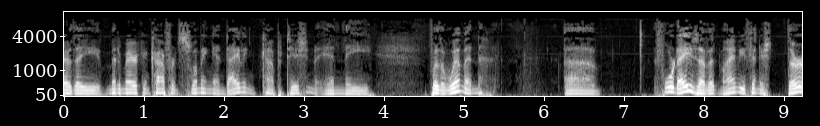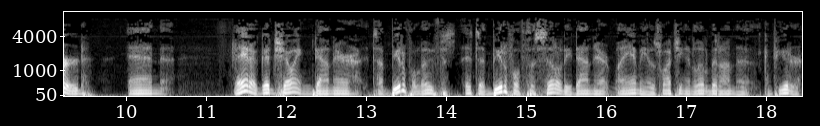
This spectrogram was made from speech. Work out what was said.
or the Mid American Conference swimming and diving competition in the for the women, uh, four days of it, Miami finished third, and they had a good showing down there. It's a beautiful it's a beautiful facility down there at Miami. I was watching it a little bit on the computer.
